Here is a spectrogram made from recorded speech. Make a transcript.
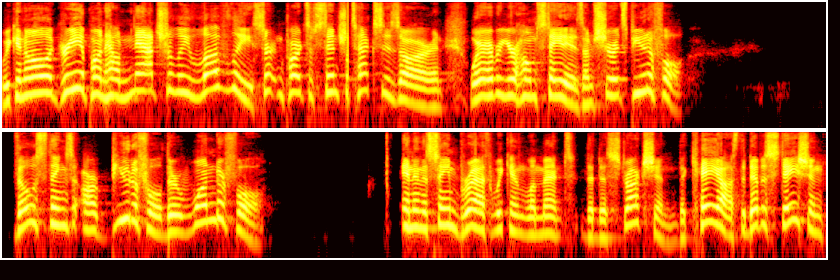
We can all agree upon how naturally lovely certain parts of central Texas are and wherever your home state is. I'm sure it's beautiful. Those things are beautiful, they're wonderful. And in the same breath, we can lament the destruction, the chaos, the devastation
